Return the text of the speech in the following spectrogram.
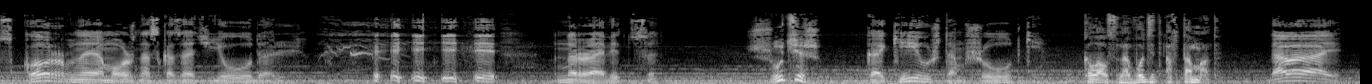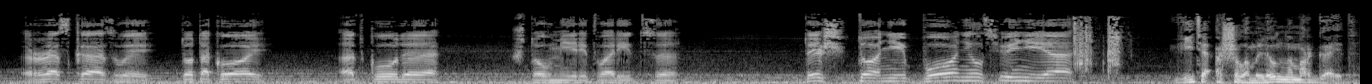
Скорбная, можно сказать, юдаль. Нравится? Шутишь? Какие уж там шутки. Клаус наводит автомат. Давай, рассказывай, кто такой, откуда, что в мире творится. Ты что, не понял, свинья? Витя ошеломленно моргает.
